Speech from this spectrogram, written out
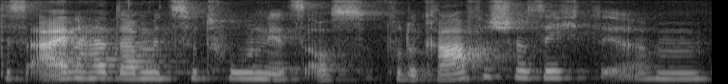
Das eine hat damit zu tun, jetzt aus fotografischer Sicht ähm,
